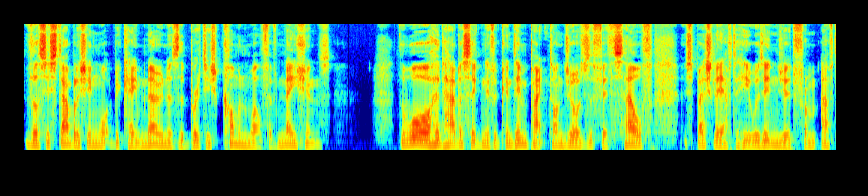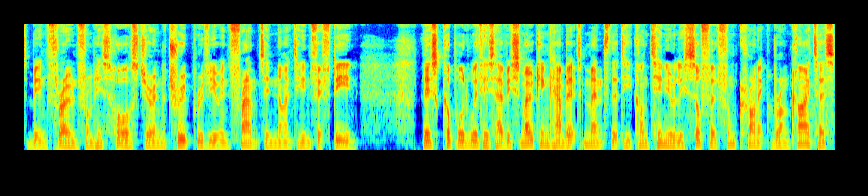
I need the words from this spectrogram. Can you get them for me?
thus establishing what became known as the British Commonwealth of Nations. The war had had a significant impact on George V's health, especially after he was injured from after being thrown from his horse during a troop review in France in 1915. This, coupled with his heavy smoking habit, meant that he continually suffered from chronic bronchitis,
